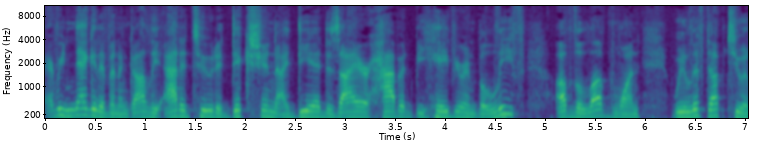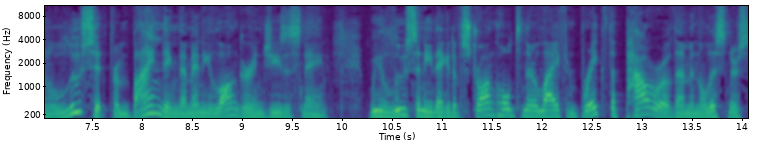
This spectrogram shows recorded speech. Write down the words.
Every negative and ungodly attitude, addiction, idea, desire, habit, behavior, and belief of the loved one, we lift up to you and loose it from binding them any longer in Jesus' name. We loose any negative strongholds in their life and break the power of them in the listener's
